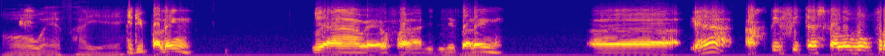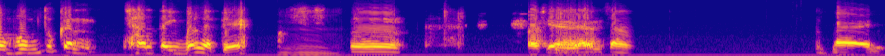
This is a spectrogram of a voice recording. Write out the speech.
oh WFH ya Jadi paling ya WFH. Jadi paling eh ya aktivitas kalau work from home tuh kan santai banget ya. Mm-mm, Hmm. Pasti Ya kan santai.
